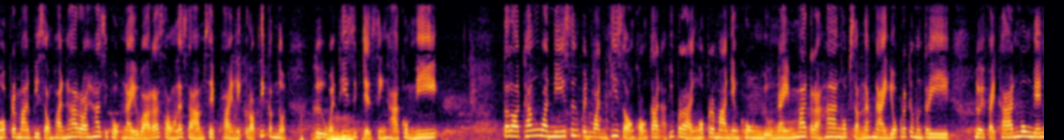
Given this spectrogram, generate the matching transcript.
งบประมาณปี 2556 ในวาระ2และ 3 เสร็จภายในกรอบที่กำหนด คือวันที่ 17 สิงหาคมนี้ตลอดทั้งวันนี้ซึ่งเป็นวันที่ 2 ของการอภิปรายงบประมาณยังคงอยู่ในมาตรา 5 งบสำนักนายกรัฐมนตรี โดยฝ่ายค้านมุ่งเน้น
